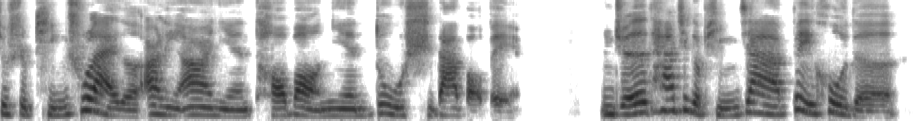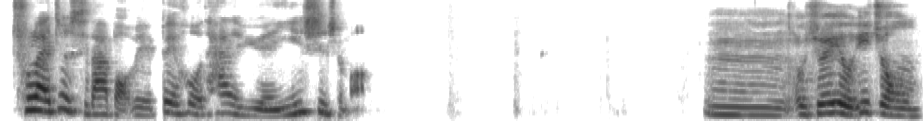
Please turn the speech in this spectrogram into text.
就是评出来的二零二二年淘宝年度十大宝贝，你觉得它这个评价背后的出来这十大宝贝背后它的原因是什么？嗯，我觉得有一种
